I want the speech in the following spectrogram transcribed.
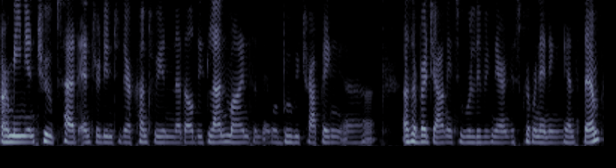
Armenian troops had entered into their country and had all these landmines and they were booby trapping uh, Azerbaijanis who were living there and discriminating against them.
